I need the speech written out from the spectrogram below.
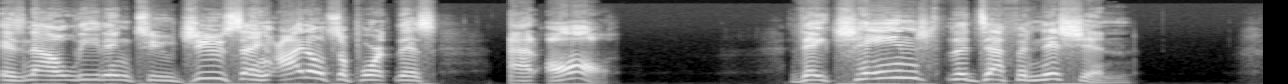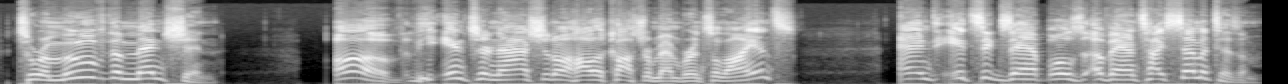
is now leading to Jews saying, I don't support this at all. They changed the definition to remove the mention of the International Holocaust Remembrance Alliance and its examples of anti Semitism.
